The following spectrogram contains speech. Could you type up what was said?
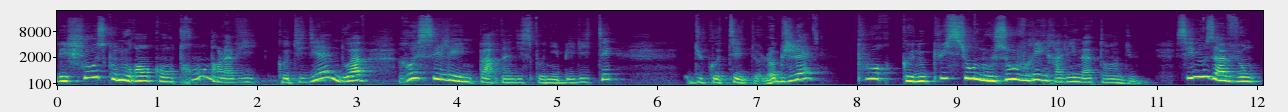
Les choses que nous rencontrons dans la vie quotidienne doivent recéler une part d'indisponibilité du côté de l'objet pour que nous puissions nous ouvrir à l'inattendu. Si nous avons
